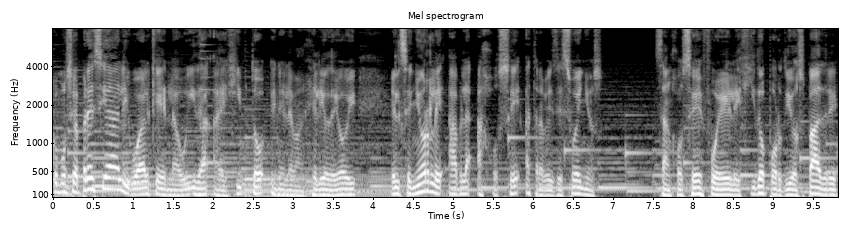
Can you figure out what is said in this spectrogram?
Como se aprecia al igual que en la huida a Egipto en el Evangelio de hoy, el Señor le habla a José a través de sueños. San José fue elegido por Dios Padre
